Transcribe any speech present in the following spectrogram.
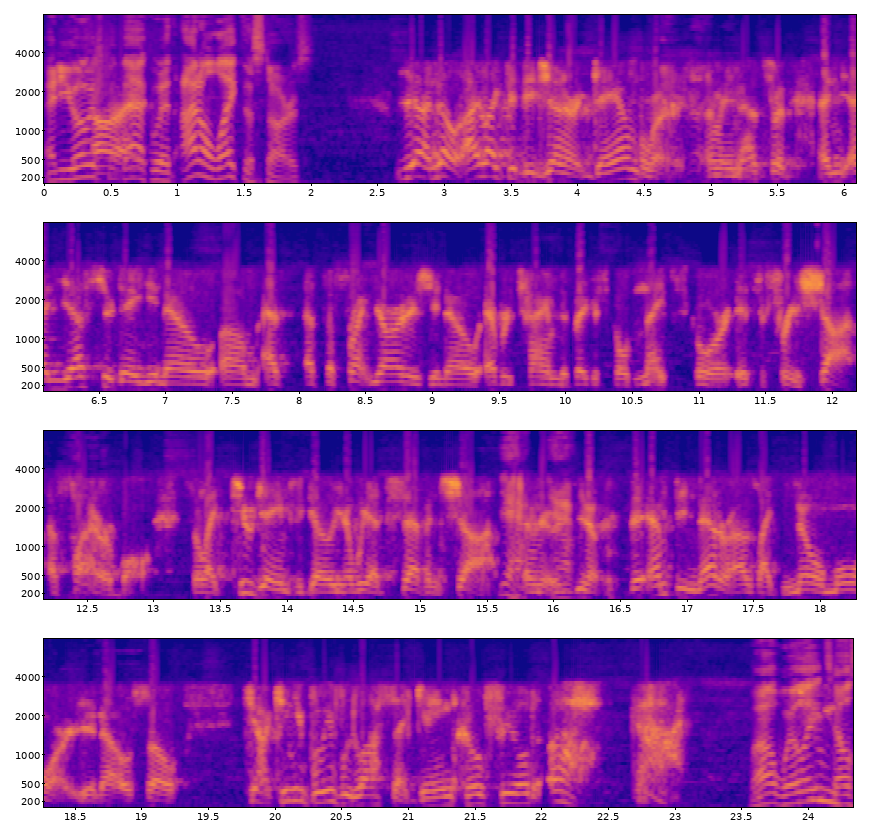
And you always All come right. back with I don't like the Stars. yeah, no, I like the degenerate gamblers. I mean, that's what. And and yesterday, you know, um, at at the front yard, as you know, every time the Vegas Golden Knights score, it's a free shot, a fireball. So like two games ago, you know, we had seven shots. Yeah, and it was, yeah. you know, the empty netter, I was like, no more. You know, so. God, can you believe we lost that game, Cofield? Oh, God. Well, Willie, tell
